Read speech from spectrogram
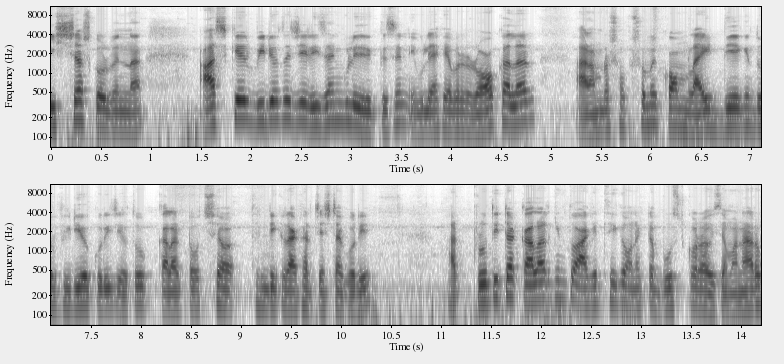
বিশ্বাস করবেন না আজকের ভিডিওতে যে ডিজাইনগুলি দেখতেছেন, এগুলি একেবারে র কালার আর আমরা সবসময় কম লাইট দিয়ে কিন্তু ভিডিও করি, যেহেতু কালারটা হচ্ছে অথেন্টিক রাখার চেষ্টা করি। আর প্রতিটা কালার কিন্তু আগের থেকে অনেকটা বুস্ট করা হয়েছে মানে আরও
